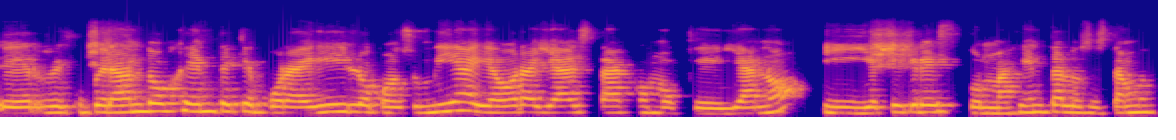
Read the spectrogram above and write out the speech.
eh, recuperando gente que por ahí lo consumía y ahora ya está como que ya no. Y ¿qué crees? Con Magenta los estamos,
